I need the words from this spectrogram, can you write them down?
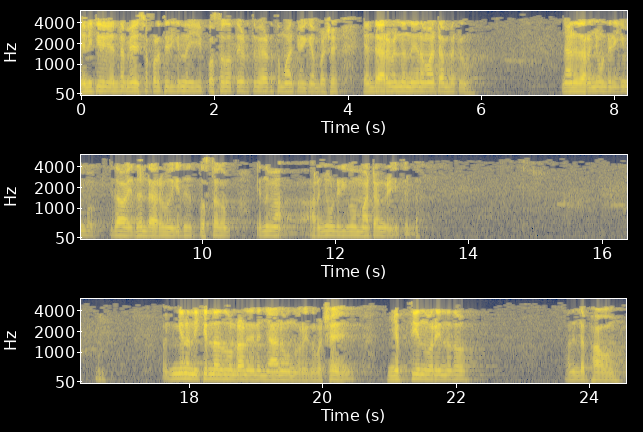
എനിക്ക് എന്റെ മേശപ്പുറത്തിരിക്കുന്ന ഈ പുസ്തകത്തെ എടുത്ത് വേറെടുത്ത് മാറ്റി വയ്ക്കാം. പക്ഷെ എന്റെ അറിവിൽ നിന്ന് ഇതിനെ മാറ്റാൻ പറ്റുമോ? ഞാനിത് അറിഞ്ഞുകൊണ്ടിരിക്കുമ്പോൾ ഇതാ ഇതെന്റെ അറിവ് ഇത് പുസ്തകം എന്ന് അറിഞ്ഞുകൊണ്ടിരിക്കുമ്പോൾ മാറ്റാൻ കഴിയത്തില്ല. ഇങ്ങനെ നിൽക്കുന്നത് കൊണ്ടാണ് ഇതിനെ ജ്ഞാനം എന്ന് പറയുന്നത്. പക്ഷേ ജ്ഞപ്തി എന്ന് പറയുന്നതോ? അതിന്റെ ഭാവം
